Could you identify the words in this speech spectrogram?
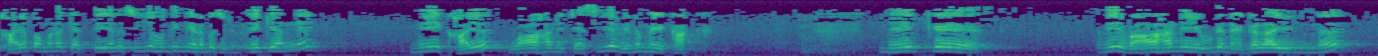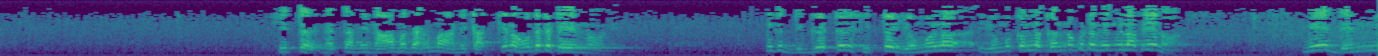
කය පමණක් ඇත්තේ යන සිහිය හොඳින් එළඹ සිටිනවා ඒ කියන්නේ මේ කය වාහන චැසිය වෙනම එකක්. මේක මේ වාහනේ උඩ නැගලා ඉන්න හිත නැත්නම් මේ නාම ධර්ම අනිකක් කියලා හොඳට පේන්න ඕනේ. මේක දිගට හිත යොමල යොමු කළා කරනකොට වෙන් වෙලා පේනවා. මේ දෙන්න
